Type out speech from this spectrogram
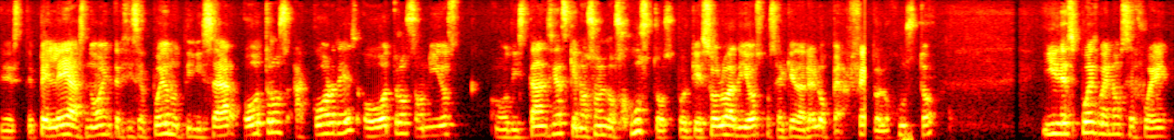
este, peleas, ¿no? Entre si se pueden utilizar otros acordes o otros sonidos o distancias que no son los justos, porque solo a Dios pues hay que darle lo perfecto, lo justo. Y después, bueno, se fue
